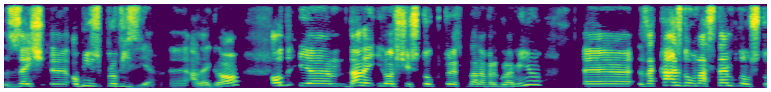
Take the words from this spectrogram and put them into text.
zejść, e, obniżyć prowizję e, Allegro od e, danej ilości sztuk, które jest podane w regulaminie, e, za każdą następną sztukę,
